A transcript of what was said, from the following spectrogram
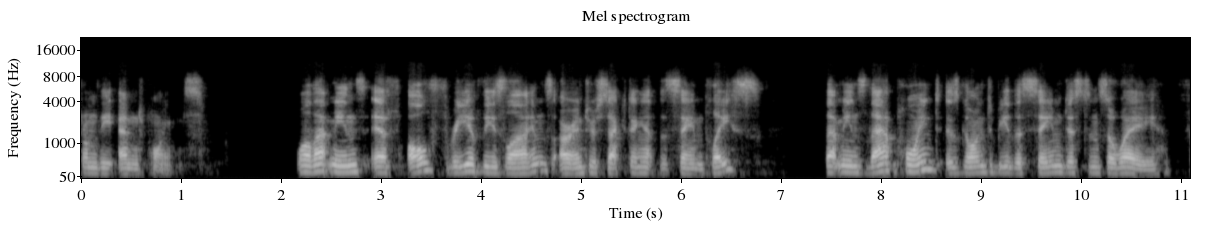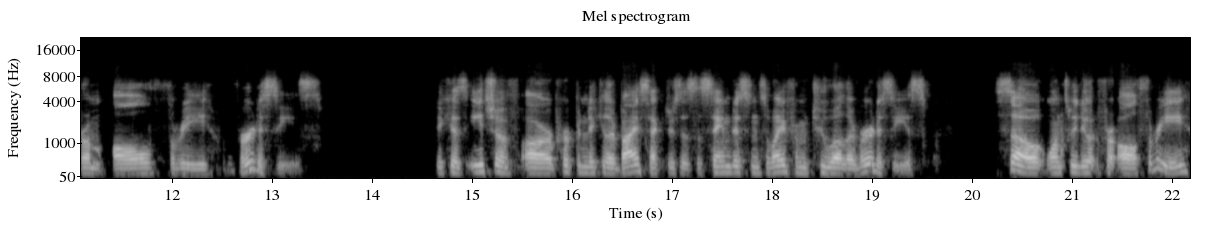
from the endpoints. Well, that means if all three of these lines are intersecting at the same place, that means that point is going to be the same distance away from all three vertices. Because each of our perpendicular bisectors is the same distance away from two other vertices. So once we do it for all three,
